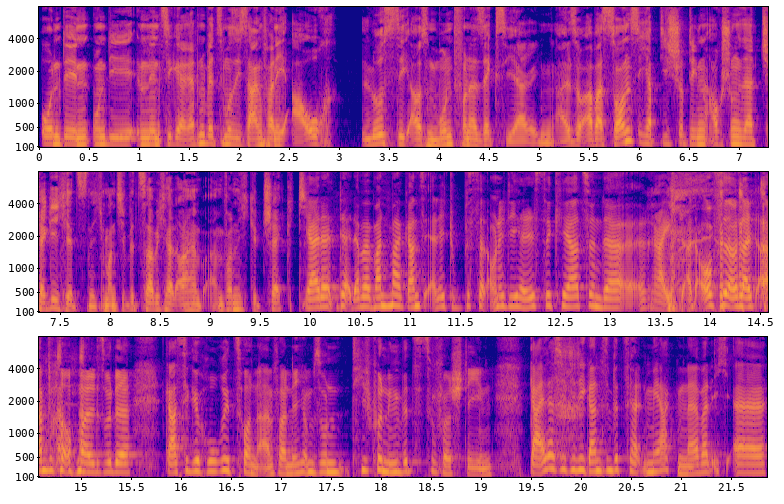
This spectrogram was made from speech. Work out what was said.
und den und die und den Zigarettenwitz muss ich sagen, fand ich auch lustig aus dem Mund von einer Sechsjährigen. Also, aber sonst, ich habe die schon denen auch schon gesagt, check ich jetzt nicht. Manche Witze habe ich halt auch einfach nicht gecheckt. ja, da, da, aber manchmal ganz ehrlich, du bist halt auch nicht die hellste Kerze und da reicht halt oft vielleicht einfach auch mal so der gassige Horizont einfach nicht, um so einen tiefgründigen Witz zu verstehen. Geil, dass sich die die ganzen Witze halt merken, ne? weil ich äh,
